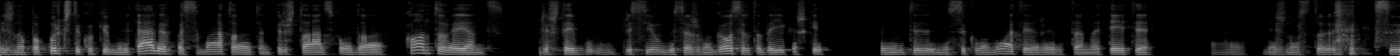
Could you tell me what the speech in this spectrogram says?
nežinau, papurkšti kokių miltelių ir pasimato ten piršto anspaudo kontūrai ant prieš tai prisijungusio žmogaus ir tada jį kažkaip paimti, nusiklonuoti ir, ir ten ateiti, nežinau, su, su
